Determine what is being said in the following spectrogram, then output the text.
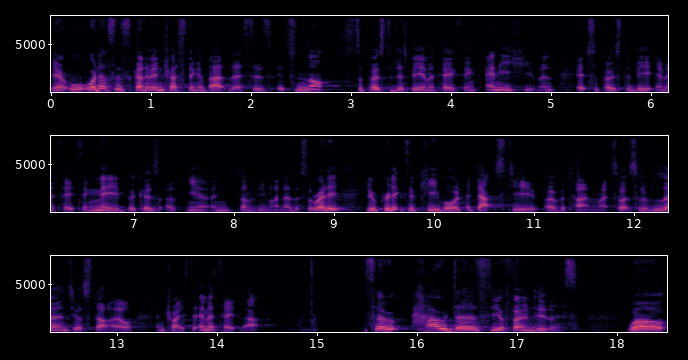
you know, what else is kind of interesting about this is it's not supposed to just be imitating any human. It's supposed to be imitating me because, uh, you know, and some of you might know this already, your predictive keyboard adapts to you over time, right? So it sort of learns your style and tries to imitate that. So how does your phone do this? Well,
